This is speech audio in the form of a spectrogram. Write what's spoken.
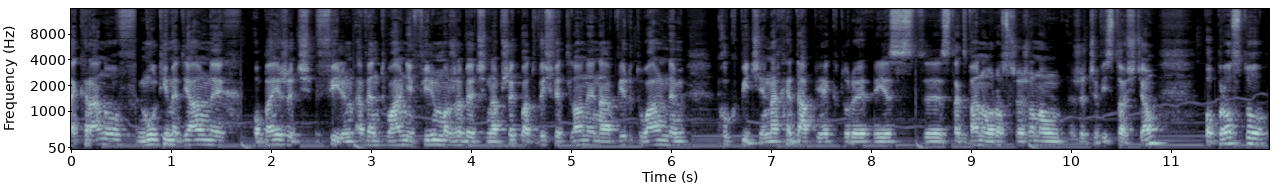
ekranów multimedialnych obejrzeć film, ewentualnie film może być na przykład wyświetlony na wirtualnym kokpicie, na head-upie, który jest z tak zwaną rozszerzoną rzeczywistością. Po prostu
